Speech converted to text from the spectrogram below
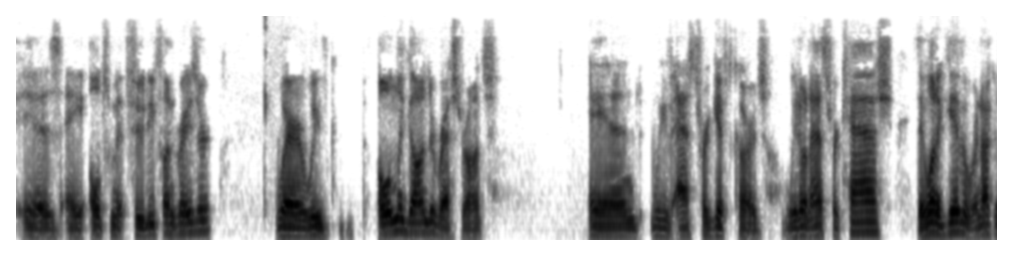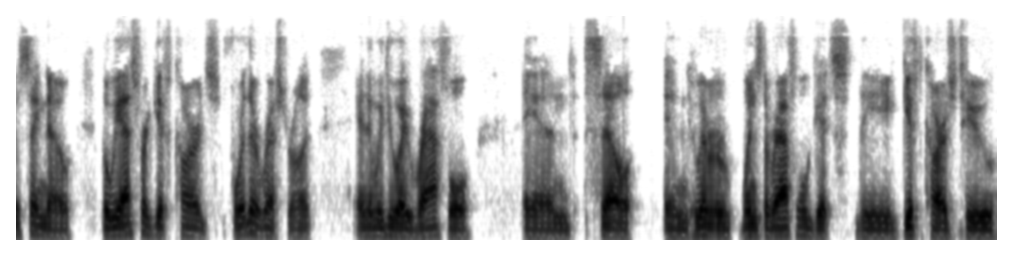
is a ultimate foodie fundraiser where we've only gone to restaurants and we've asked for gift cards. We don't ask for cash. If they want to give it, we're not going to say no, but we ask for gift cards for their restaurant and then we do a raffle and sell and whoever wins the raffle gets the gift cards to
